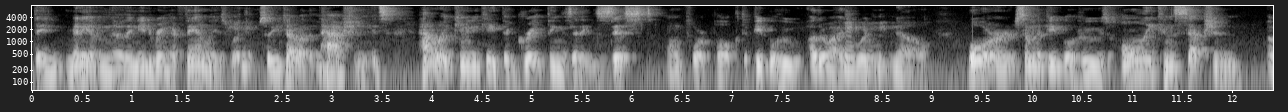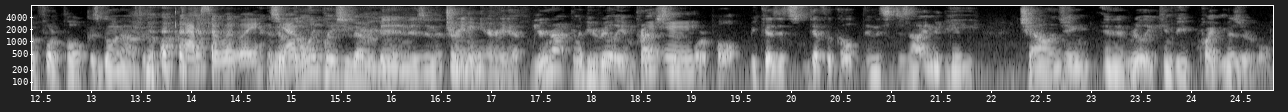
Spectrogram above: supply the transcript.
they many of them know they need to bring their families with them. So you talk about the mm-hmm. passion. It's how do I communicate the great things that exist on Fort Polk to people who otherwise mm-hmm. wouldn't know, or some of the people whose only conception of Fort Polk is going out to the box. Absolutely. And so Yep. if the only place you've ever been is in the training area, you're not going to be really impressed Mm-mm. with Fort Polk because it's difficult and it's designed to be challenging and it really can be quite miserable.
